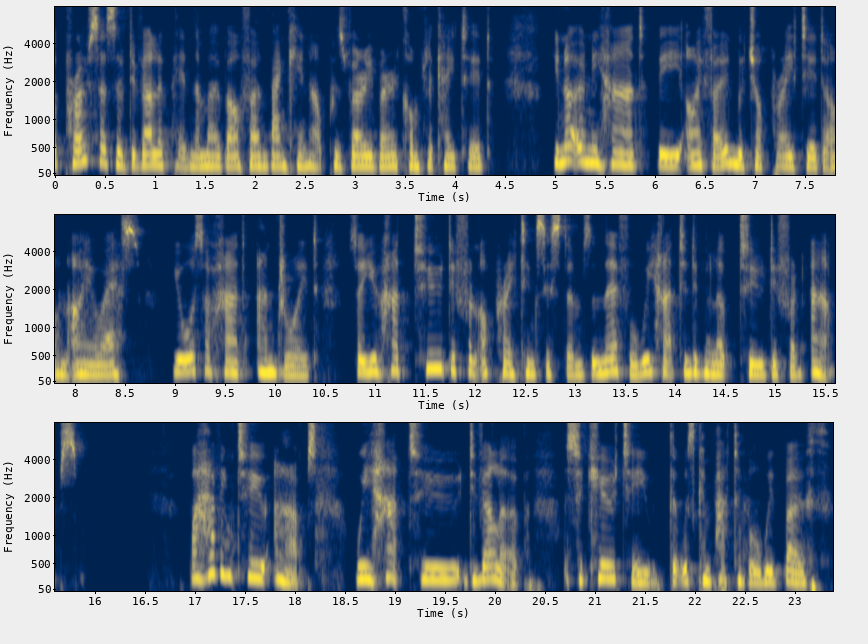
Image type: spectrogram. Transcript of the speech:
The process of developing the mobile phone banking app was very, very complicated. You not only had the iPhone, which operated on iOS, you also had Android. So you had two different operating systems, and therefore we had to develop two different apps. By having two apps, we had to develop security that was compatible with both.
